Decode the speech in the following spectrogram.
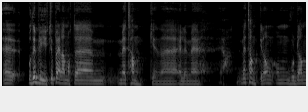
Eh, og det bryter jo på en eller annen måte med tankene, eller med, med tankene om, om hvordan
